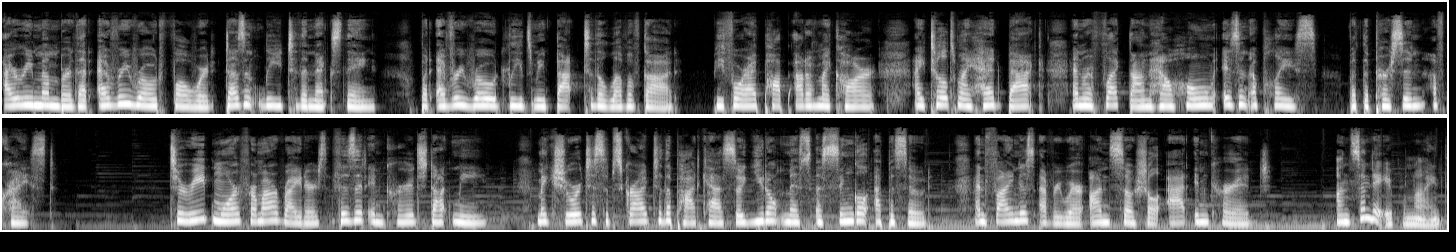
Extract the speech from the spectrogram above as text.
I remember that every road forward doesn't lead to the next thing, but every road leads me back to the love of God. Before I pop out of my car, I tilt my head back and reflect on how home isn't a place, but the person of Christ. To read more from our writers, visit incourage.me. Make sure to subscribe to the podcast so you don't miss a single episode, and find us everywhere on social at (in)courage. On Sunday, April 9th,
